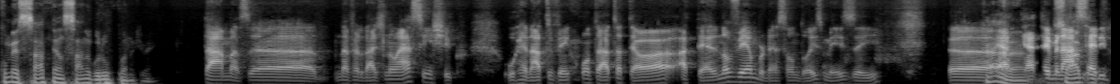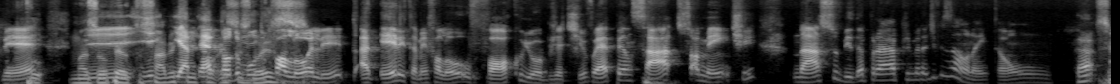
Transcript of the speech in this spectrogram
começar a pensar no grupo ano que vem. Tá, mas uh, na verdade não é assim, Chico. O Renato vem com contrato até, até novembro, né? São dois meses aí. Uh, Cara, até terminar sabe, a Série B. Tu, mas e, Pedro, tu sabe e, que e até todo mundo dois... falou ali, ele também falou, o foco e o objetivo é pensar somente na subida para a primeira divisão, né? Então. É. Sim,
